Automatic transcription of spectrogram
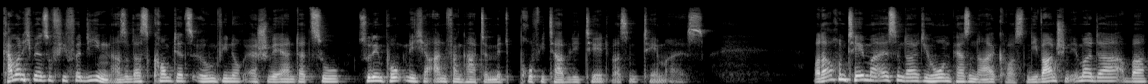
kann man nicht mehr so viel verdienen. Also das kommt jetzt irgendwie noch erschwerend dazu, zu dem Punkt, den ich ja Anfang hatte mit Profitabilität, was ein Thema ist. Was auch ein Thema ist, sind halt die hohen Personalkosten. Die waren schon immer da, aber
